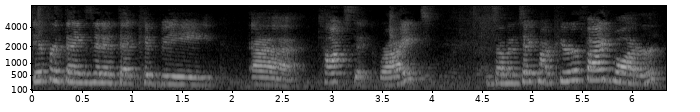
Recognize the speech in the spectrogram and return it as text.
different things in it that could be uh, toxic, right? And so I'm going to take my purified water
